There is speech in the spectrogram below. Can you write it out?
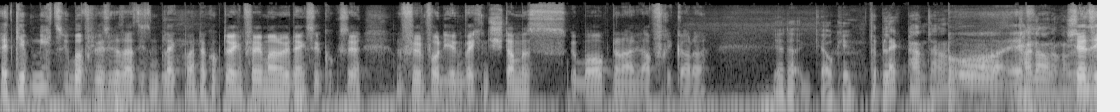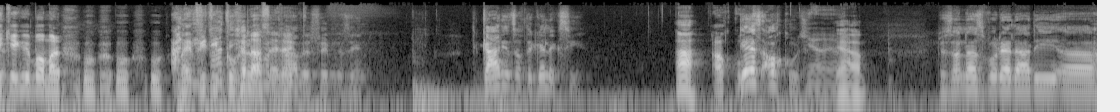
Es gibt nichts Überflüssiges als diesen Black Panther. Guckt euch einen Film an und du denkst, ihr guckst dir einen Film von irgendwelchen Stammes überhaupt und in Afrika da. Ja, da, okay. The Black Panther. Boah, ey. Keine Ahnung. Stellen sich gegenüber und mal, uh, uh, uh, Ach, mal nee, wie die warte, ich hab Gorillas, noch einen. Marvel-Film gesehen. Guardians of the Galaxy. Ah, Auch gut. Der ist auch gut. ja, ja. ja. Besonders, wo der da die, äh,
